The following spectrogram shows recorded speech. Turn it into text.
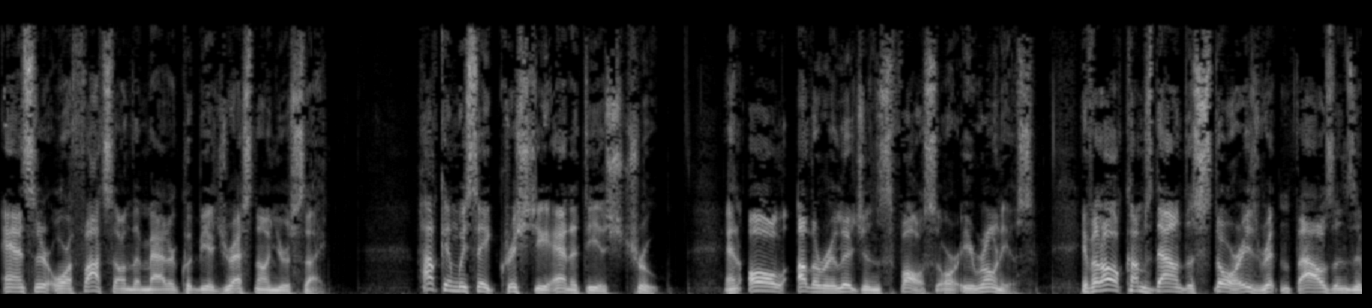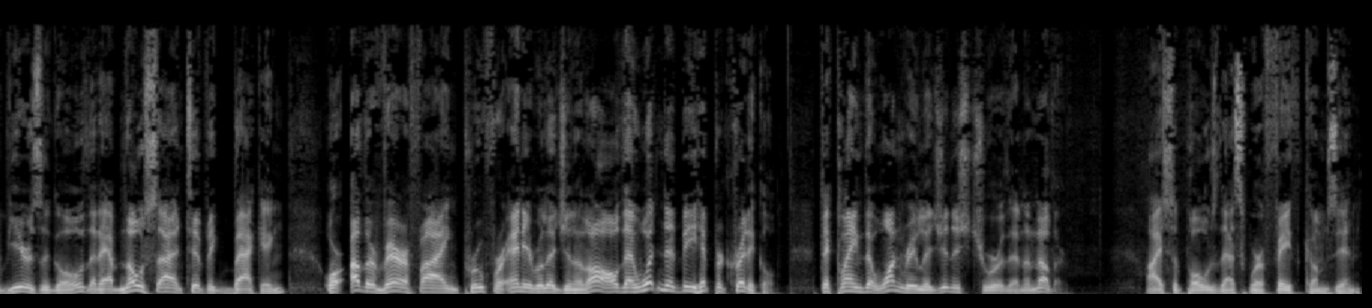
answer or thoughts on the matter could be addressed on your site. How can we say Christianity is true and all other religions false or erroneous? If it all comes down to stories written thousands of years ago that have no scientific backing or other verifying proof for any religion at all, then wouldn't it be hypocritical to claim that one religion is truer than another? I suppose that's where faith comes in,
